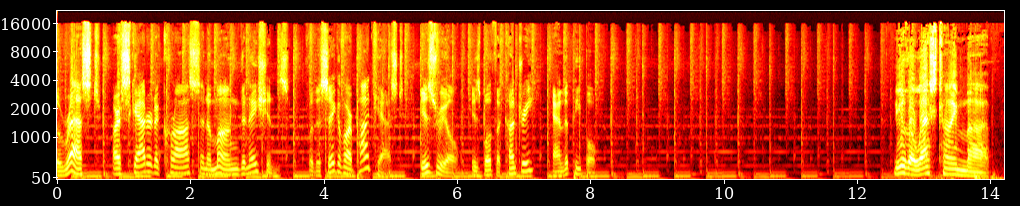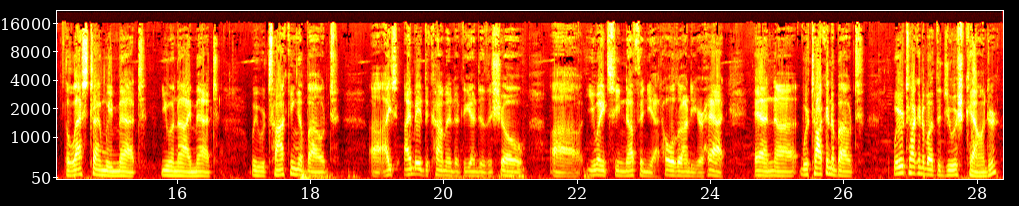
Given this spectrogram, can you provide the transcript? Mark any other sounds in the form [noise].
The rest are scattered across and among the nations. For the sake of our podcast, Israel is both a country and a people. Neil, the last time uh, the last time we met, you and I met, we were talking about. Uh, I, I made the comment at the end of the show, uh, "You ain't seen nothing yet. Hold on to your hat." And uh, we're talking about we were talking about the Jewish calendar,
